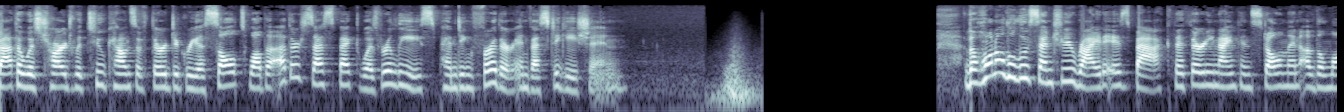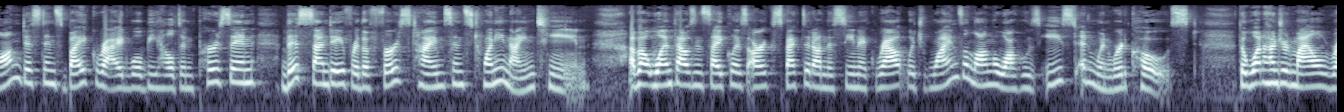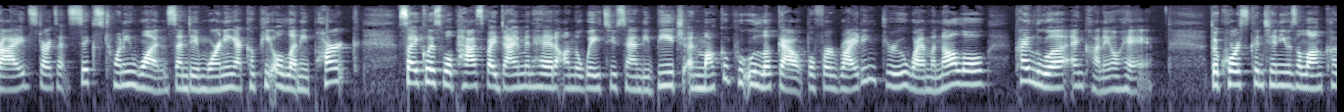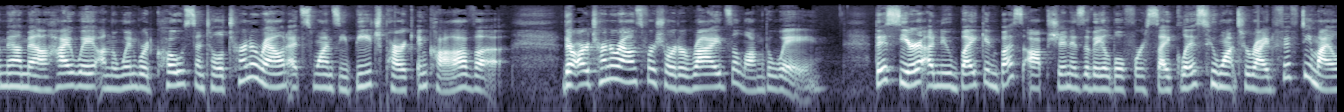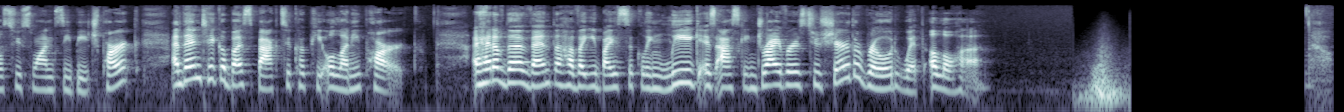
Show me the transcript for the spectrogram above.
Batha was charged with two counts of third-degree assault, while the other suspect was released pending further investigation. The Honolulu Century Ride is back. The 39th installment of the long distance bike ride will be held in person this Sunday for the first time since 2019. About 1,000 cyclists are expected on the scenic route, which winds along Oahu's east and windward coast. The 100 mile ride starts at 621 Sunday morning at Kapi'olani Park. Cyclists will pass by Diamond Head on the way to Sandy Beach and Makapu'u Lookout before riding through Waimanalo, Kailua, and Kaneohe. The course continues along Kamehameha Highway on the windward coast until a turnaround at Swanzy Beach Park in Ka'ava. There are turnarounds for shorter rides along the way. This year, a new bike and bus option is available for cyclists who want to ride 50 miles to Swanzy Beach Park and then take a bus back to Kapi'olani Park. Ahead of the event, the Hawaii Bicycling League is asking drivers to share the road with Aloha.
